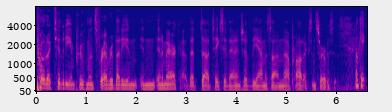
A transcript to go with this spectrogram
productivity improvements for everybody in, in, in America that uh, takes advantage of the Amazon uh, products and services. Okay.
